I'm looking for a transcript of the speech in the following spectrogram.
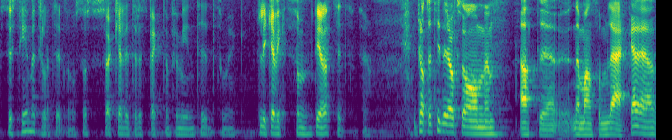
systemet hela tiden. Och så söker jag lite respekten för min tid som är lika viktig som deras tid, så att säga. Vi pratade tidigare också om att eh, när man som läkare är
